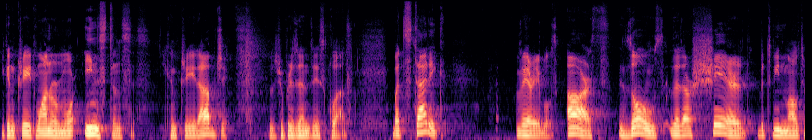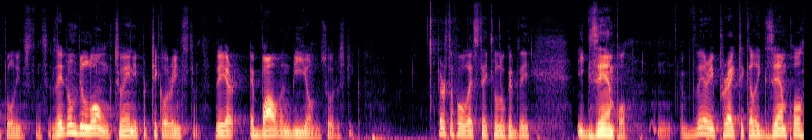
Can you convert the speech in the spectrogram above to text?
you can create one or more instances. You can create objects that represent this class. But static variables are those that are shared between multiple instances. They don't belong to any particular instance. They are above and beyond, so to speak. First of all, let's take a look at the example. A very practical example.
